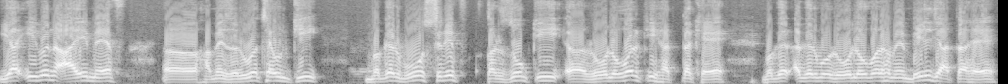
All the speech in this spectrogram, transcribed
या इवन आईएमएफ हमें ज़रूरत है उनकी, मगर वो सिर्फ़ कर्ज़ों की रोल ओवर की हद तक है। मगर अगर वो रोल ओवर हमें मिल जाता है,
